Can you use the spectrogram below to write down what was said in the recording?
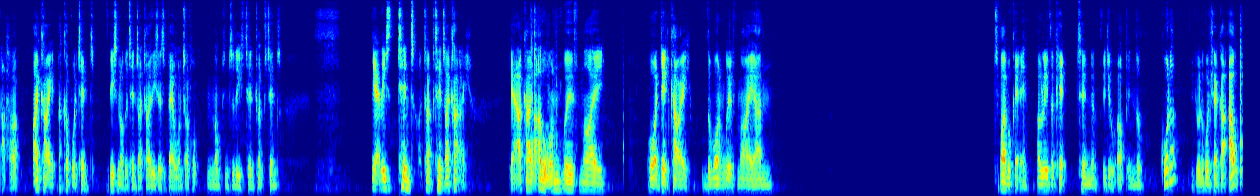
that hard. I carry a couple of tins. These are not the tins I carry, these are spare ones. I've got mountains of these tin types of tins. Yeah, these tins type of tins I carry. Yeah, I carry the other one with my or I did carry the one with my um survival kit in. I'll leave the kit tin video up in the corner if you want to go and check that out.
